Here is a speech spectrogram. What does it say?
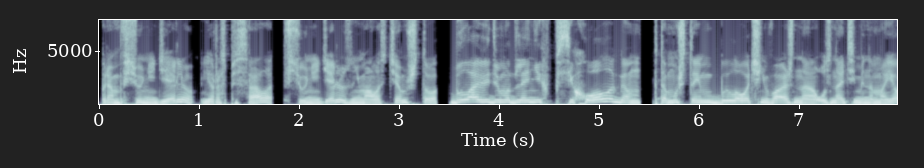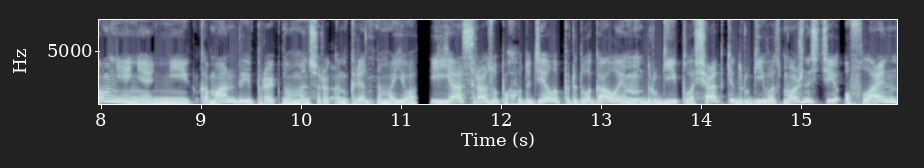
Прям всю неделю я расписала, всю неделю занималась тем, что была, видимо, для них психологом, потому что им было очень важно узнать именно мое мнение, не команды и проектного менеджера, а конкретно мое. И я сразу по ходу дела предлагала им другие площадки, другие возможности офлайн,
